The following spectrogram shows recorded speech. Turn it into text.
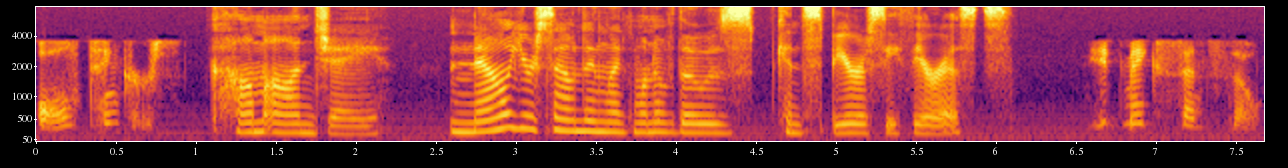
All tinkers. Come on, Jay. Now you're sounding like one of those conspiracy theorists. It makes sense, though.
